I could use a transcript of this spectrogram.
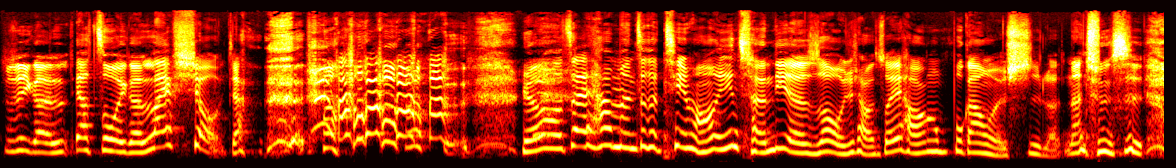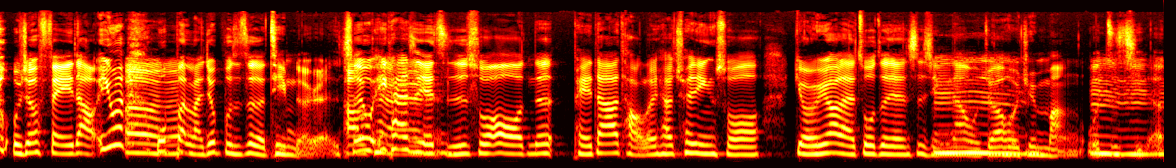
就是一个要做一个 live show 这样，然后在他们这个 team 好像已经成立的时候，我就想说，哎，好像不干我的事了，那就是我就飞到，因为我本来就不是这个 team 的人，所以我一开始也只是说，哦，那陪大家讨论一下，确定说有人要来做这件事情，那我就要回去忙我自己的。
